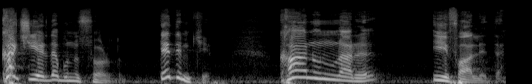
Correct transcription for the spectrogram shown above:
Kaç yerde bunu sordum. Dedim ki kanunları ifade eden,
